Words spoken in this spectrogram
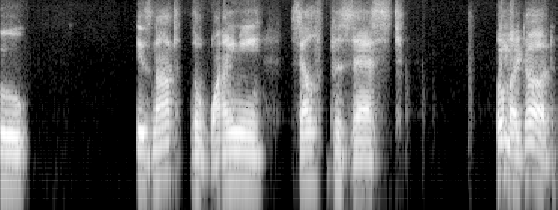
who is not the whiny, self possessed, oh my god,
